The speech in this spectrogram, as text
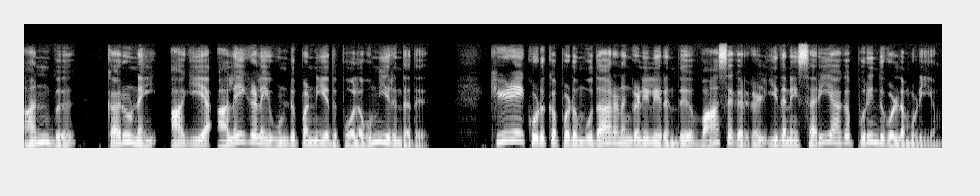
அன்பு கருணை ஆகிய அலைகளை உண்டு பண்ணியது போலவும் இருந்தது. கீழே கொடுக்கப்படும் உதாரணங்களிலிருந்து வாசகர்கள் இதனை சரியாக புரிந்து கொள்ள முடியும்.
